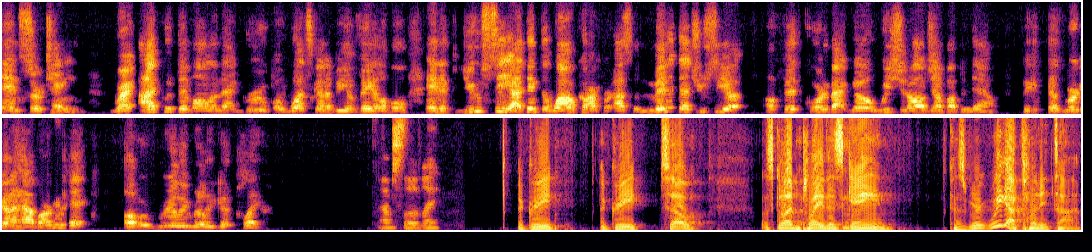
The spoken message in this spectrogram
and Surtain, right? I put them all in that group of what's going to be available. And if you see, I think the wild card for us, the minute that you see a, a fifth quarterback go, we should all jump up and down because we're going to have our pick of a really, really good player. absolutely. Agreed. Agreed. So let's go ahead and play this game because we we got plenty of time.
